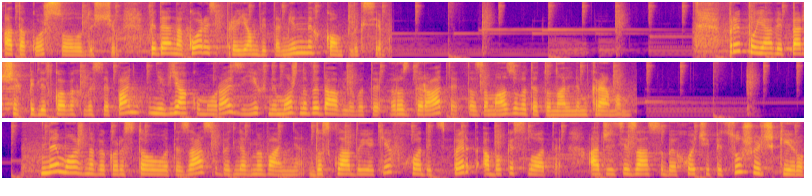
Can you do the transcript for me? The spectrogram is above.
а також солодощів. Піде на користь прийом вітамінних комплексів. При появі перших підліткових висипань ні в якому разі їх не можна видавлювати, роздирати та замазувати тональним кремом. Не можна використовувати засоби для вмивання, до складу яких входить спирт або кислоти, адже ці засоби хоч і підсушують шкіру,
